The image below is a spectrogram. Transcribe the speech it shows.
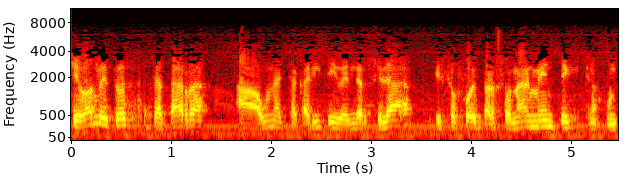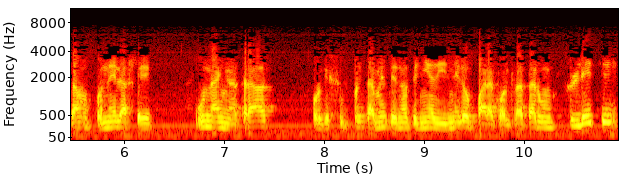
llevarle toda esa chatarra a una chacarita y vendérsela. Eso fue personalmente, que nos juntamos con él hace un año atrás, porque supuestamente no tenía dinero para contratar un flete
